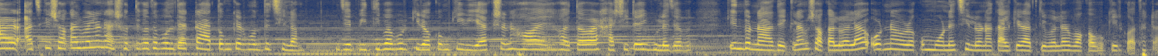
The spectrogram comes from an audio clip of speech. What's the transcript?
আর আজকে সকালবেলা না, সত্যি কথা বলতে একটা আতঙ্কের মধ্যে ছিলাম যে পিথিবাবুর কীরকম কী রিয়াকশান হয়, হয়তো আবার হাসিটাই ভুলে যাবে। কিন্তু না, দেখলাম সকালবেলা ওর না ওরকম মনে ছিল না কালকে রাত্রিবেলার বকাবকির কথাটা।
